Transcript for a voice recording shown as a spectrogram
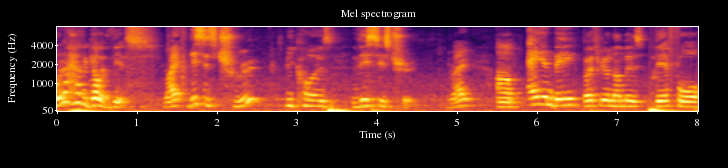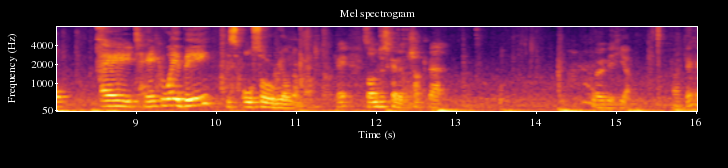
when I have a go at this, right, this is true because this is true, right? Um, a and b, both real numbers, therefore a take away b is also a real number. Okay, so I'm just going to chuck that over here. Okay.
